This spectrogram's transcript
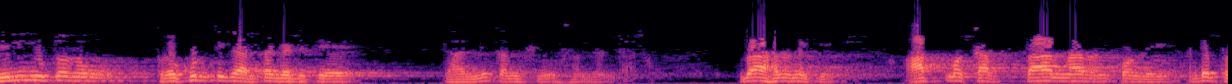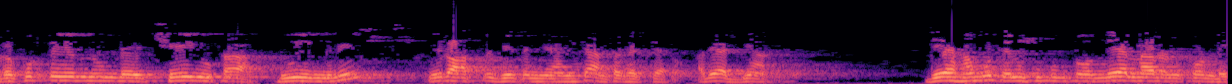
తెలియటను ప్రకృతికి అంటగడితే దాన్ని కన్ఫ్యూషన్ అంటారు. ఉదాహరణకి ఆత్మకర్త అన్నారనుకోండి అంటే ప్రకృతి నుండే చేయుట డూయింగ్ని మీరు ఆత్మ చైతన్యానికి అంటగట్టారు. అదే అజ్ఞానం. దేహము తెలుసుకుంటోంది అన్నారనుకోండి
